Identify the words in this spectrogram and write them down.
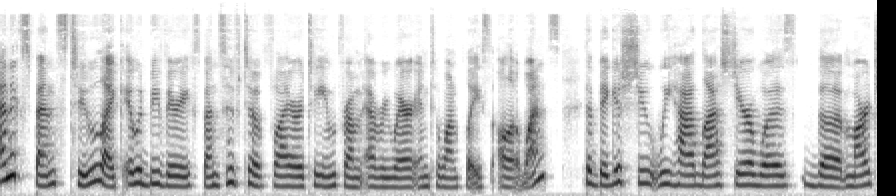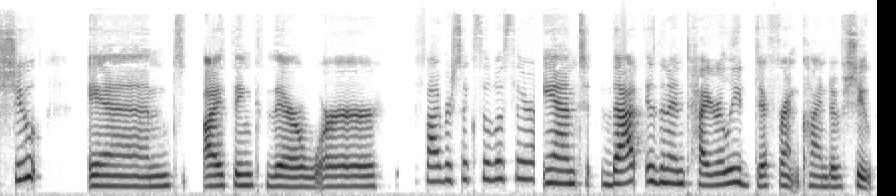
and expense too. Like it would be very expensive to fly our team from everywhere into one place all at once. The biggest shoot we had last year was the March shoot. And I think there were five or six of us there. And that is an entirely different kind of shoot.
